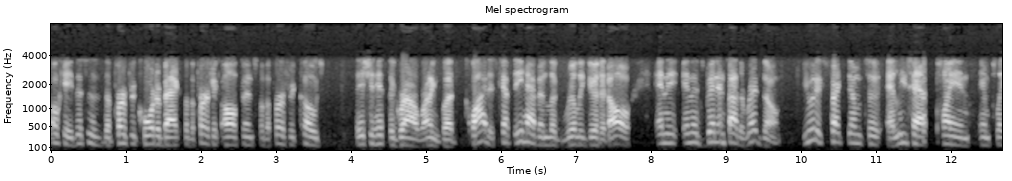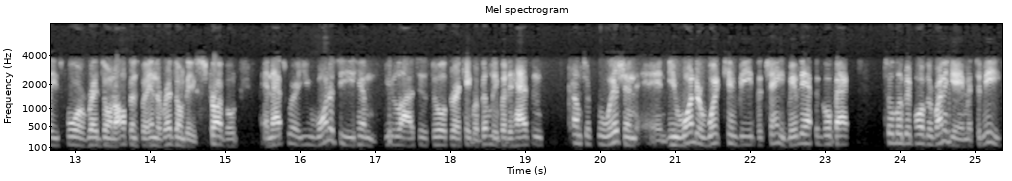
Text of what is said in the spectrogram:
okay, this is the perfect quarterback for the perfect offense for the perfect coach. They should hit the ground running. But quiet is kept. They haven't looked really good at all, and it, and it's been inside the red zone. You would expect them to at least have plans in place for red zone offense, but in the red zone they've struggled, and that's where you want to see him utilize his dual threat capability, but it hasn't come to fruition, and you wonder what can be the change. Maybe they have to go back to a little bit more of the running game, and to me,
